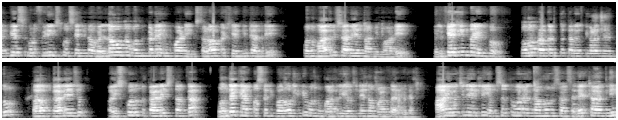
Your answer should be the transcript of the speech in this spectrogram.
ಎಲ್ ಪಿ ಎಸ್ಗಳು ಫೀಡಿಂಗ್ ಸ್ಕೂಲ್ಸ್ ಏನಿದೆ ಅವೆಲ್ಲವನ್ನ ಒಂದ್ ಕಡೆ ಇದು ಮಾಡಿ ಸ್ಥಳಾವಕಾಶ ಎಲ್ಲಿದೆ ಅಲ್ಲಿ ಒಂದು ಮಾದರಿ ಶಾಲೆಯನ್ನಾಗಿ ಮಾಡಿ ಎಲ್ ಕೆ ಜಿಯಿಂದ ಹಿಡಿದು ಪೂರ್ವ ಪ್ರಾಥಮಿಕ ತರಗತಿಗಳನ್ನ ಹಿಡಿದು ಕಾಲೇಜು ಹೈಸ್ಕೂಲ್ ಕಾಲೇಜ್ ತನಕ ಒಂದೇ ಕ್ಯಾಂಪಸ್ ಅಲ್ಲಿ ಬರೋ ರೀತಿ ಒಂದು ಮಾದರಿ ಯೋಜನೆಯನ್ನ ಮಾಡ್ತಾ ಇದ್ದಾರೆ. ಆ ಯೋಜನೆಯಲ್ಲಿ ಎಂಸತ್ತುವರ ಗ್ರಾಮವನ್ನು ಸಹ ಸೆಲೆಕ್ಟ್ ಆಗ್ಲಿ.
